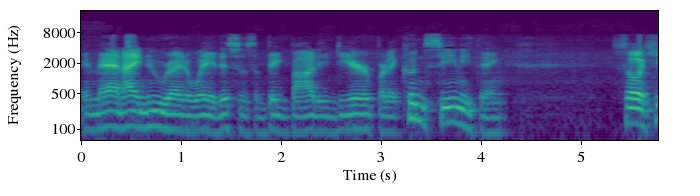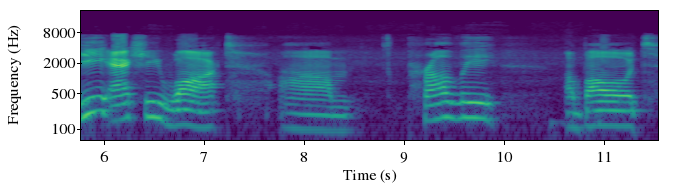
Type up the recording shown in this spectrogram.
And man, I knew right away this is a big bodied deer, but I couldn't see anything. So he actually walked um, probably about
